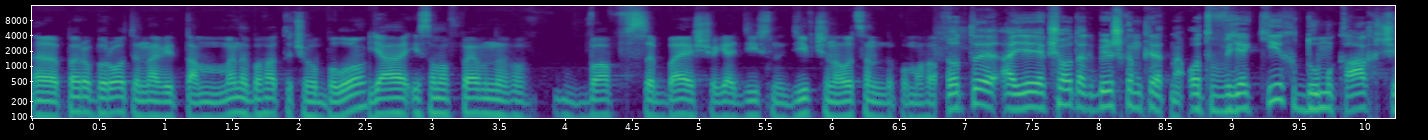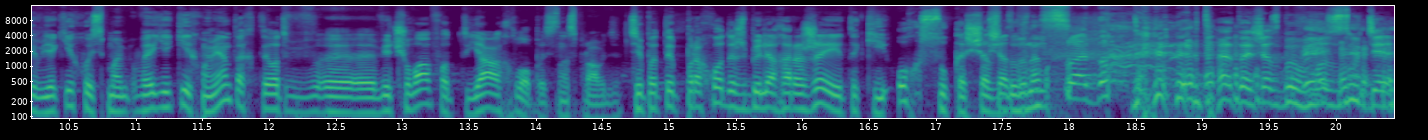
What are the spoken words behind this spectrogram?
е, перебороти, навіть там в мене багато чого було. Я і самовпевнював себе, що я дійсно дівчина, але це не допомагало. От, е, а я- якщо так більш конкретно, от в яких думках чи в якихось в яких моментах ти от е, відчував, от я хлопець насправді? Типа ти проходиш біля гаражей і такий, ох, сука, би в щас би в мазуті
